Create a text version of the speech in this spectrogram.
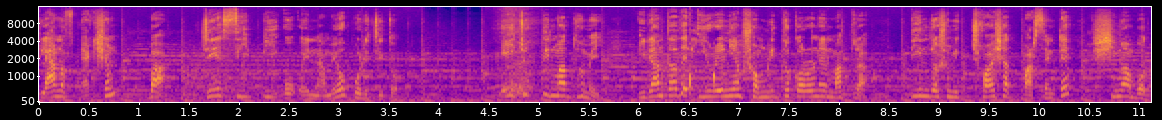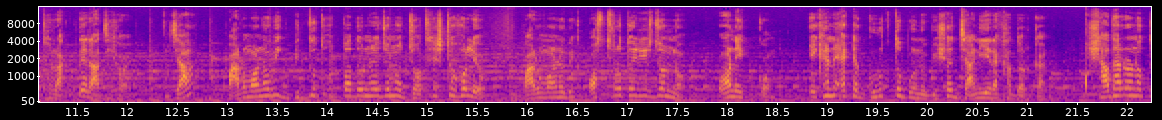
plan of action বা জেসিপিও এর নামেও পরিচিত। এই চুক্তির মাধ্যমেই ইরান তাদের ইউরেনিয়াম সমৃদ্ধকরণের মাত্রা তিন দশমিক ছয় সাত পার্সেন্টে সীমাবদ্ধ রাখতে রাজি হয়, যা পারমাণবিক বিদ্যুৎ উৎপাদনের জন্য যথেষ্ট হলেও পারমাণবিক অস্ত্র তৈরির জন্য অনেক কম। এখানে একটা গুরুত্বপূর্ণ বিষয় জানিয়ে রাখা দরকার। সাধারণত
